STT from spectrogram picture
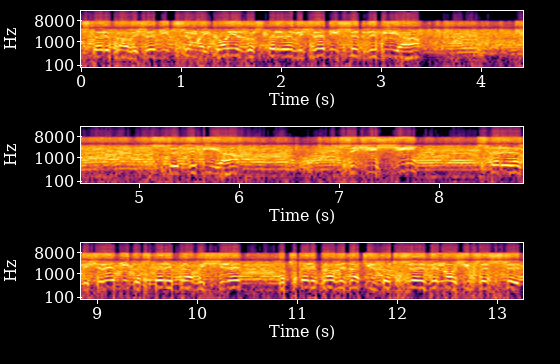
4 prawy średni trzymaj koniec. Do 4 lewy średni szczyt wybija. Szczyt wybija. 30 4 lewy średni do 4 prawy średni do 4 prawy zacisk do 3 wynosi przez szczyt.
